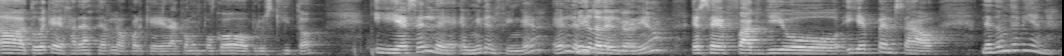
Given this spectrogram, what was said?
ah, tuve que dejar de hacerlo porque era como un poco brusquito. Y es el de el middle finger, ¿eh? el Middle dedito del medio, ese fuck you. Y he pensado, ¿de dónde viene?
